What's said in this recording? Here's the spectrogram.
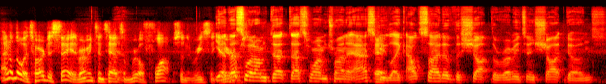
I don't know. It's hard to say. Remington's had Yeah. some real flops in the recent Yeah, years. Yeah, that's what I'm. That, that's why I'm trying to ask Yeah. you. Like outside of the shot, the Remington shotguns,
